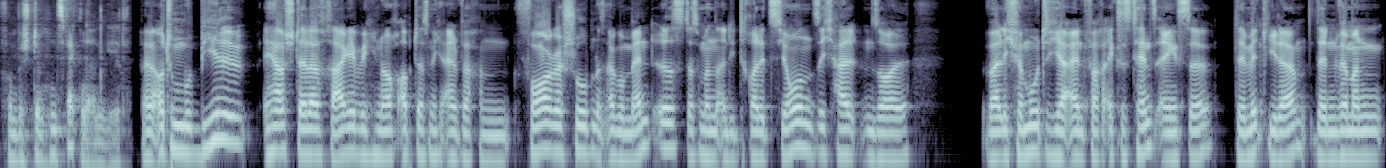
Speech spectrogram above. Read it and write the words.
von bestimmten Zwecken angeht. Beim Automobilhersteller frage ich mich noch, ob das nicht einfach ein vorgeschobenes Argument ist, dass man an die Tradition sich halten soll, weil ich vermute hier einfach Existenzängste der Mitglieder, denn wenn man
